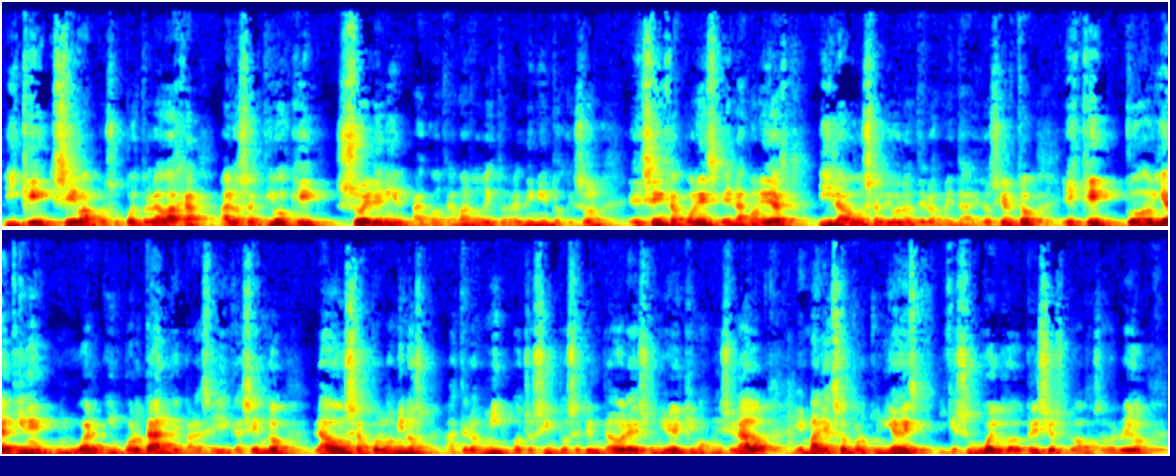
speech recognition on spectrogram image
y que llevan, por supuesto, la baja a los activos que suelen ir a contramano de estos rendimientos, que son el yen japonés en las monedas y la onza de oro entre los metales. Lo cierto es que todavía tiene un lugar importante para seguir cayendo la onza, por lo menos hasta los 1.870 dólares, un nivel que hemos mencionado en varias oportunidades y que es un hueco de lo vamos a ver luego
